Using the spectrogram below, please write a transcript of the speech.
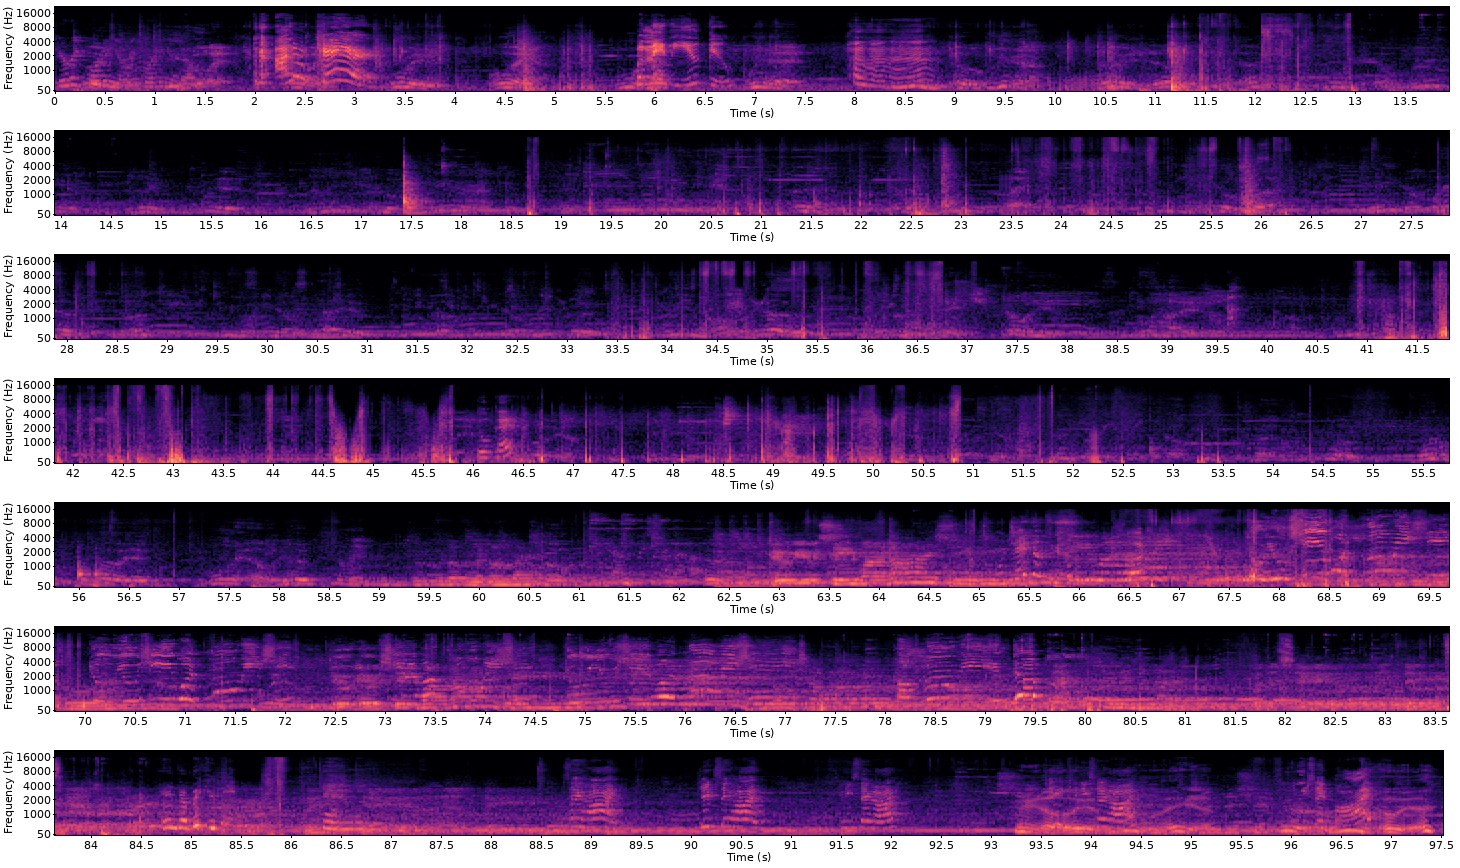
you're recording, you're recording your belly. I don't care. Do you see what mommy sees? Do you see what I see? Do you see what mommy sees? A movie in the With a sail and big And a biggie Say hi. Jake, say hi. Can you say hi? Jake, can you say hi? Oh, can you say bye? Oh,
